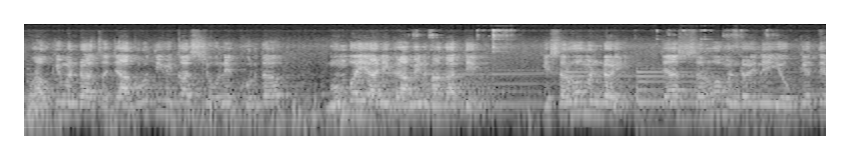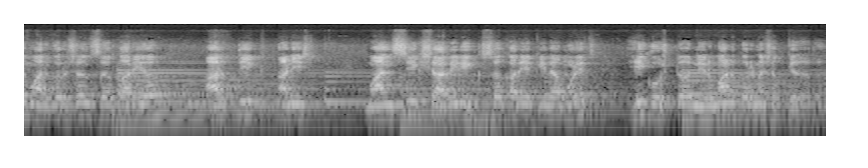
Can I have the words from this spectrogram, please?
भावकी मंडळाचं जागृती विकास शिवणे खुर्द मुंबई आणि ग्रामीण भागातील ही सर्व मंडळी त्या सर्व मंडळीने योग्य ते मार्गदर्शन सहकार्य आर्थिक आणि मानसिक शारीरिक सहकार्य केल्यामुळेच ही गोष्ट निर्माण करणं शक्य झालं.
